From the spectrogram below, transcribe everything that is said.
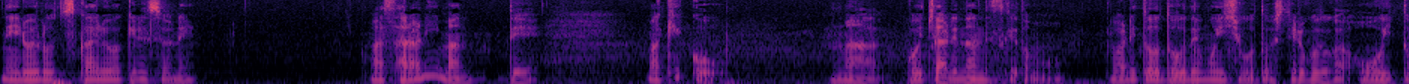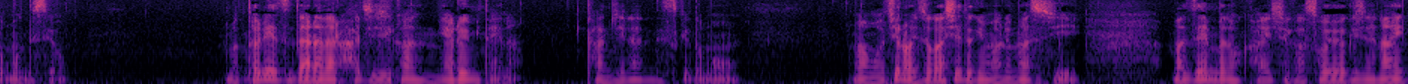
ね、いろいろ使えるわけですよね。まあサラリーマンって、まあ結構、まあこいつあれなんですけども、割とどうでもいい仕事をしてることが多いと思うんですよ。まあとりあえずダラダラ8時間やるみたいな感じなんですけども、まあもちろん忙しい時もありますし、まあ全部の会社がそういうわけじゃない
